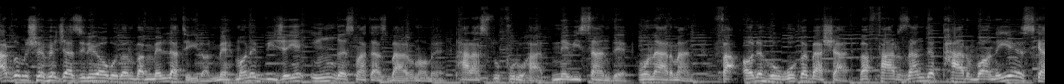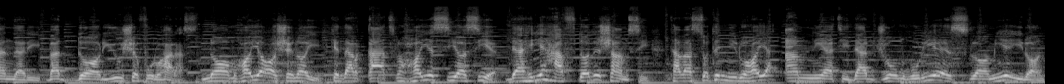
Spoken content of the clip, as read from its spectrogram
مردم شبه جزیره آبادان و ملت ایران مهمان ویژه این قسمت از برنامه پرستو فروهر نویسنده هنرمند فعال حقوق بشر و فرزند پروانه اسکندری و داریوش فروهر است. نامهای آشنایی که در قتلهای سیاسی دهه هفتاد شمسی توسط نیروهای امنیتی در جمهوری اسلامی ایران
